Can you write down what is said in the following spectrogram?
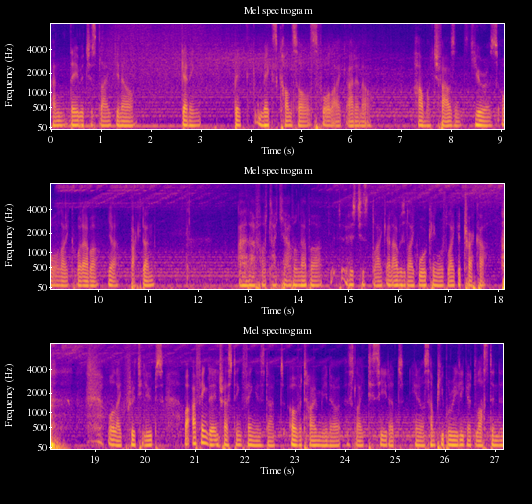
And they were just like, you know, getting big mix consoles for like, I don't know, how much thousand euros or like whatever yeah back then. And I thought like yeah I will never it was just like and I was like working with like a tracker or like Fruity Loops. But I think the hmm. interesting thing is that over time, you know, it's like to see that you know some people really get lost in the,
